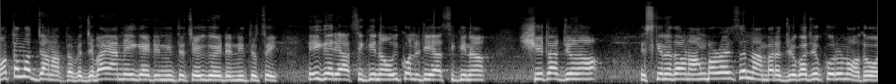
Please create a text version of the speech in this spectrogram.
মতামত জানাতে হবে যে, ভাই, আমি এই গাড়িটা নিতে চাই, ওই গাড়িটা নিতে চাই। এই গাড়ি আছে কিনা, ওই কোয়ালিটি আছে কিনা? সেটার জন্য স্ক্রিনে দেওয়া নাম্বার রয়েছে নাম্বারে যোগাযোগ করুন অথবা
